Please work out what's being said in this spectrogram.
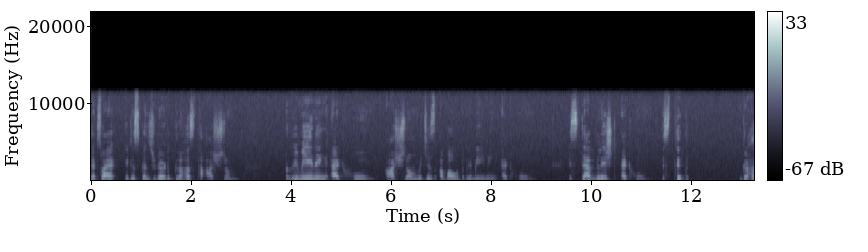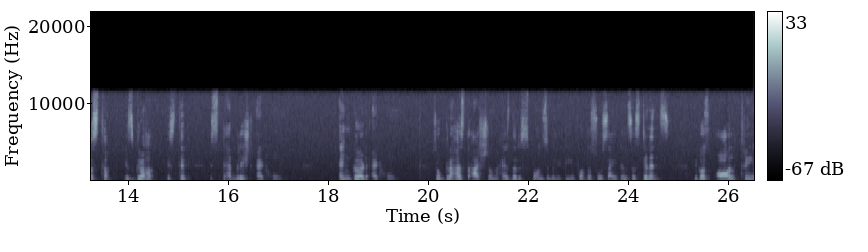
That is why it is considered grahastha ashram remaining at home, ashram which is about remaining at home, established at home, sthit, grahastha is graha, sthit, established at home, anchored at home. So, grahastha ashram has the responsibility for the societal sustenance because all three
